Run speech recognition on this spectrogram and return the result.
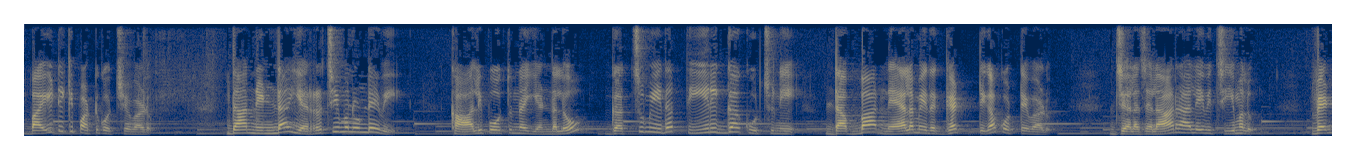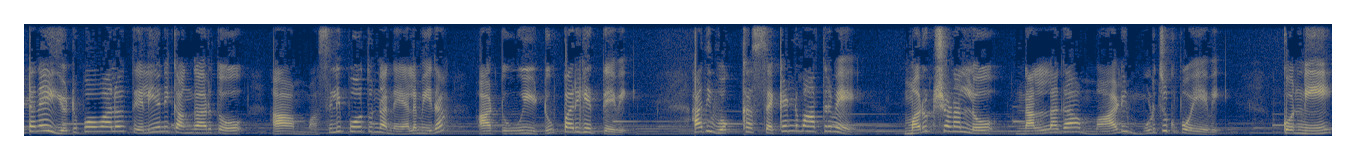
బయటికి పట్టుకొచ్చేవాడు. దాని నిండా ఎర్రచీమలుండేవి. కాలిపోతున్న ఎండలో గచ్చు మీద తీరిగ్గా కూర్చుని డబ్బా నేల మీద గట్టిగా కొట్టేవాడు. జలజలా రాలేవి చీమలు. వెంటనే ఎటుపోవాలో తెలియని కంగారుతో ఆ మసిలిపోతున్న నేల మీద అటూ ఇటూ పరిగెత్తేవి. అది ఒక్క సెకండ్ మాత్రమే మరుక్షణంలో నల్లగా మాడి ముడుచుకుపోయేవి. కొన్ని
